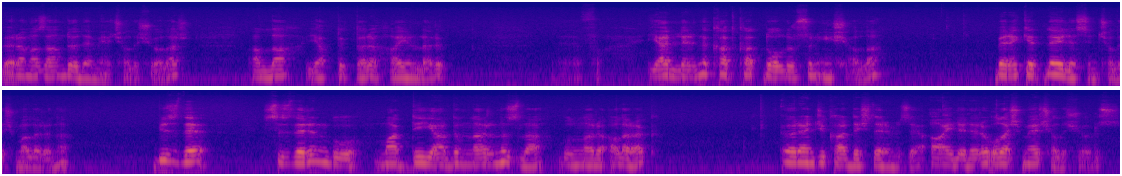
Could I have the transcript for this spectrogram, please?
ve Ramazan'da ödemeye çalışıyorlar. Allah yaptıkları hayırları e, yerlerini kat kat doldursun inşallah. Bereketli eylesin çalışmalarını. Biz de sizlerin bu maddi yardımlarınızla bunları alarak öğrenci kardeşlerimize, ailelere ulaşmaya çalışıyoruz.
